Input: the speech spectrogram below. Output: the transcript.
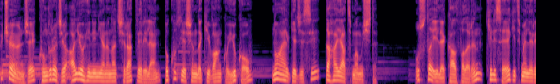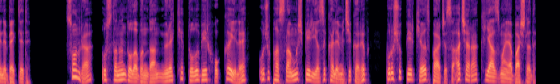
Üç ay önce kunduracı Alyohi'nin yanına çırak verilen 9 yaşındaki Vanko Yukov, Noel gecesi daha yatmamıştı. Usta ile kalfaların kiliseye gitmelerini bekledi. Sonra ustanın dolabından mürekkep dolu bir hokka ile ucu paslanmış bir yazı kalemi çıkarıp buruşuk bir kağıt parçası açarak yazmaya başladı.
